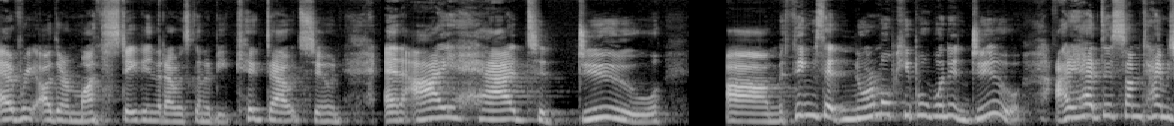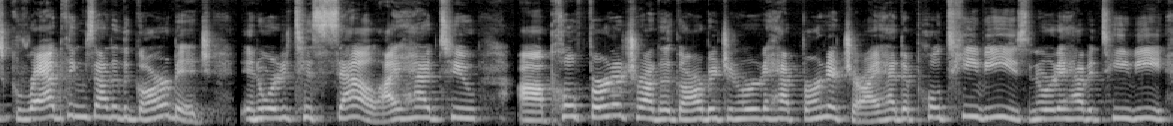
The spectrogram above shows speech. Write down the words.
every other month stating that I was going to be kicked out soon. And I had to do um, things that normal people wouldn't do. I had to sometimes grab things out of the garbage in order to sell. I had to uh, pull furniture out of the garbage in order to have furniture. I had to pull TVs in order to have a TV.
